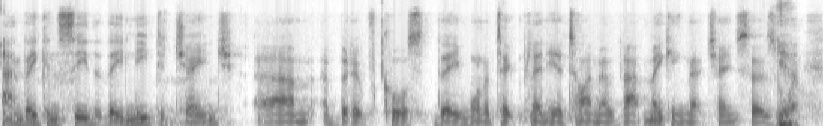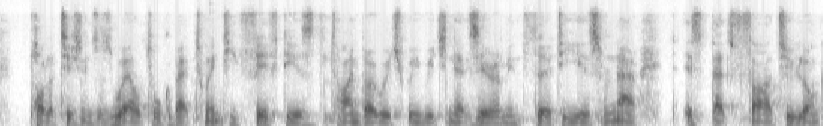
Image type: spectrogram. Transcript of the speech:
And they can see that they need to change. Um, but of course, they want to take plenty of time about making that change. So as yeah. well politicians as well talk about 2050 as the time by which we reach net zero. I mean, 30 years from now, that's far too long.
